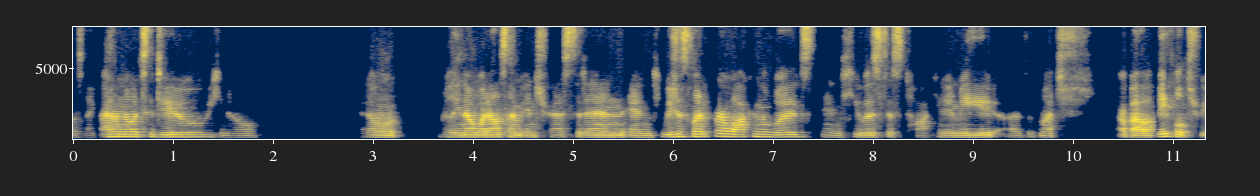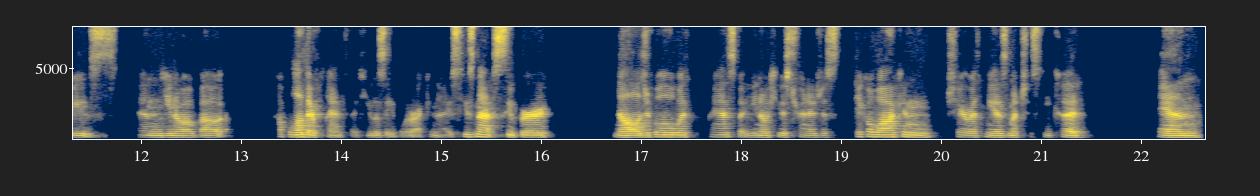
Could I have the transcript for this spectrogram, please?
was like, I don't know what to do, you know, I don't really know what else I'm interested in. And we just went for a walk in the woods, and he was just talking to me as much about maple trees and you know about a couple other plants that he was able to recognize. He's not super knowledgeable with plants, but you know, he was trying to just take a walk and share with me as much as he could. And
